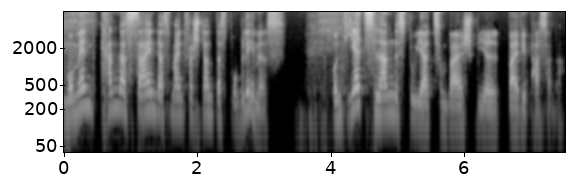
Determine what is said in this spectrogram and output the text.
Moment, kann das sein, dass mein Verstand das Problem ist? Und jetzt landest du ja zum Beispiel bei Vipassana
